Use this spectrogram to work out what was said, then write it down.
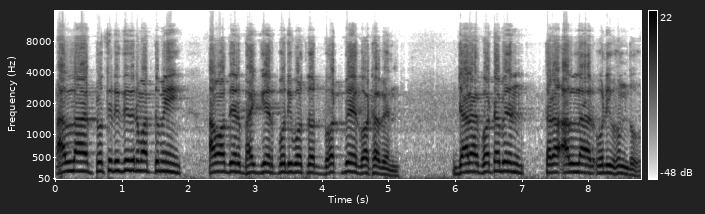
আল্লাহর প্রতিনিধিদের মাধ্যমে আমাদের ভাগ্যের পরিবর্তন ঘটবে, ঘটাবেন। যারা ঘটাবেন, তারা আল্লাহর অলিবন্ধু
